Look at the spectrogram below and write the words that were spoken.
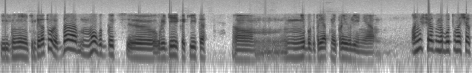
и изменения температуры, да, могут быть э, у людей какие-то неблагоприятные проявления. Они связаны, вот у нас сейчас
